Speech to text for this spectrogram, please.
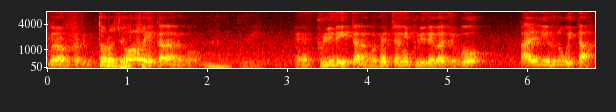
뭐라 그럴까 좀 떨어져 떨어져. 있다라는 거. 예, 분리돼 있다는 거. 혈전이 분리돼 가지고 빨리 흐르고 있다.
